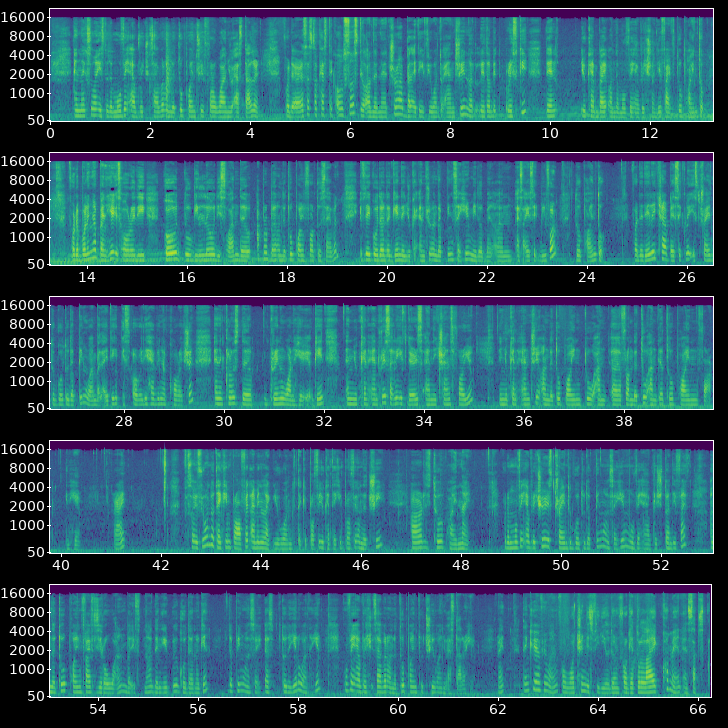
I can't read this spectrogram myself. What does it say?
And next one is to the moving average 7 on the 2.341 us dollar. For the rsi stochastic also still on the natural but i think if you want to entry not a little bit risky then you can buy on the moving average 25 2.2 for the bollinger band here is already go to below this one the upper band on the 2.427 if they go down again then you can enter on the pink side here middle band on as i said before 2.2 for the daily chart basically it's trying to go to the pink one but i think it's already having a correction and close the green one here again. And you can entry slightly if there is any chance for you. Then you can entry on the 2.2 and uh, from the 2 until 2.4 in here right? So if you want to take in profit i mean like you want to take in profit you can take in profit on the 3 or 2.9 for the moving average here is trying to go to the pink one side here moving average 25 on the 2.501 but if not then it will go down again to the pink one side as to the yellow one here. Moving average 7 on the 2.231 us dollar here right? Thank you everyone for watching this video. Don't forget to like comment and subscribe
